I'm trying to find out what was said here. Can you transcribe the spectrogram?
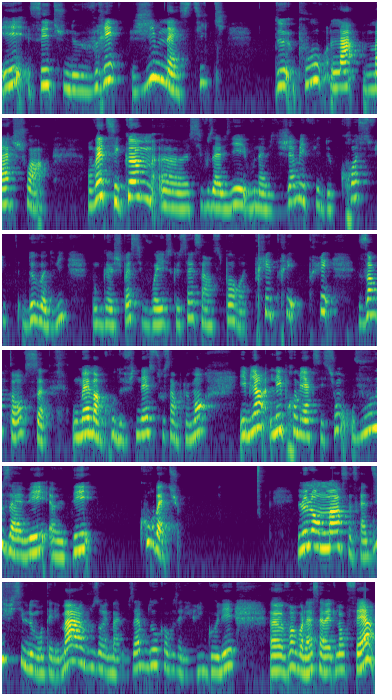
et c'est une vraie gymnastique de, pour la mâchoire. En fait, c'est comme euh, si vous aviez, vous n'aviez jamais fait de crossfit de votre vie. Donc, euh, je ne sais pas si vous voyez ce que c'est. C'est un sport très, très, très intense. Ou même un cours de finesse, tout simplement. Eh bien, les premières sessions, vous avez euh, des courbatures. Le lendemain, ça sera difficile de monter les marches, vous aurez mal aux abdos quand vous allez rigoler. enfin voilà, ça va être l'enfer.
